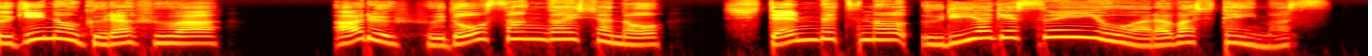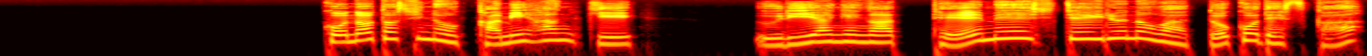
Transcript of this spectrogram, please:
次のグラフは、ある不動産会社の支店別の売上推移を表しています。この年の上半期、売上が低迷しているのはどこですか？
